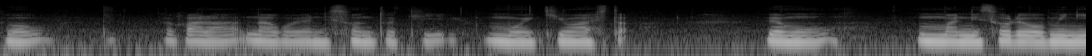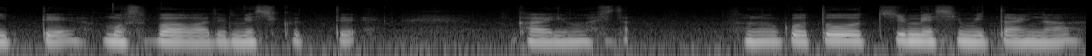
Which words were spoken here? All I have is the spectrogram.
そう。だから名古屋にその時もう行きました。でもほんまにそれを見に行ってモスバーガーで飯食って帰りました。そのご当地飯みたいな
